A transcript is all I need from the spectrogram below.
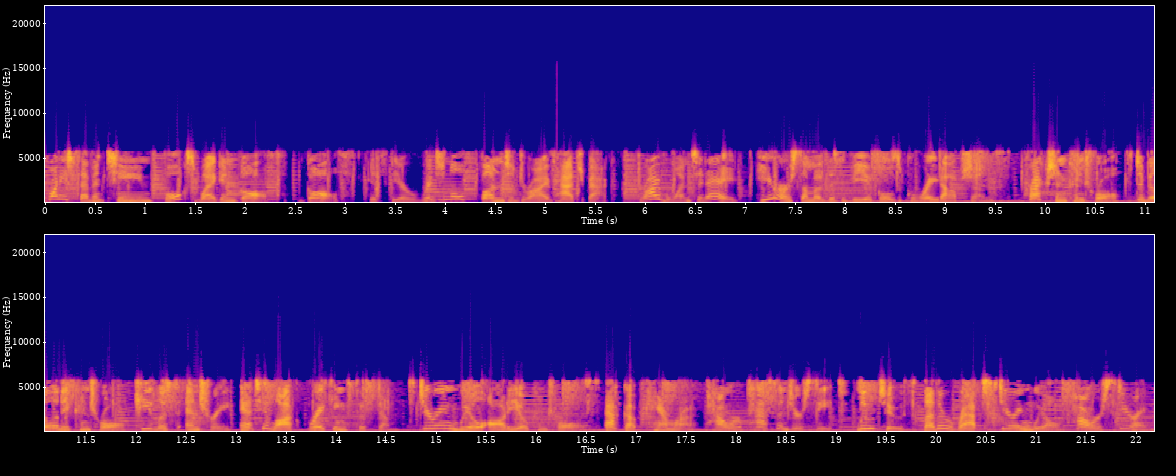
2017 Volkswagen Golf. Golf, it's the original fun to drive hatchback. Drive one today. Here are some of this vehicle's great options. Traction control, stability control, keyless entry, anti-lock braking system, steering wheel audio controls, backup camera, power passenger seat, Bluetooth, leather wrapped steering wheel, power steering,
